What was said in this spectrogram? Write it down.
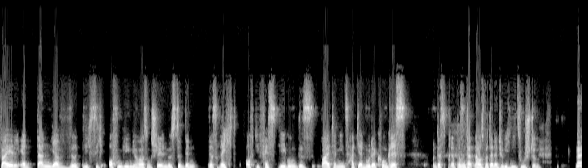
weil er dann ja wirklich sich offen gegen die Verfassung stellen müsste, denn das Recht auf die Festlegung des Wahltermins hat ja nur der Kongress. Und das Repräsentantenhaus wird da natürlich nie zustimmen. Na,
